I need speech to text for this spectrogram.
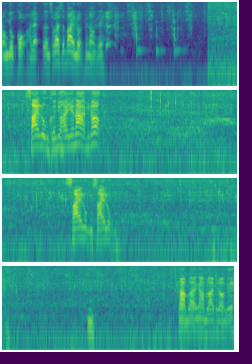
น้องโยโกะหั่นแหละเอิ้นสบายๆโลดพี่น้องเอ้ยสายลุงขึ้นอยู่ไฮอยู่หน้าพี่น้อง สายลุงสายลุงอืมงามหลายงามหลายพี่น้องเอ้ย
